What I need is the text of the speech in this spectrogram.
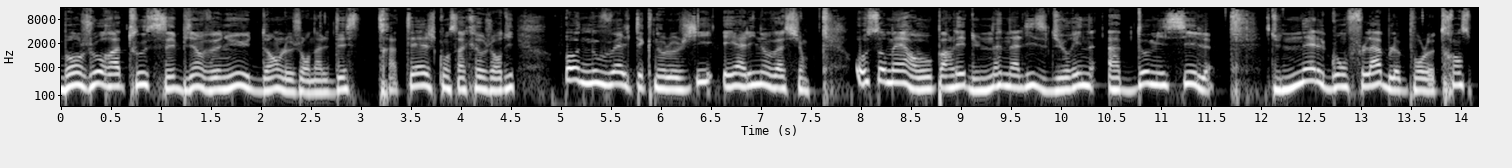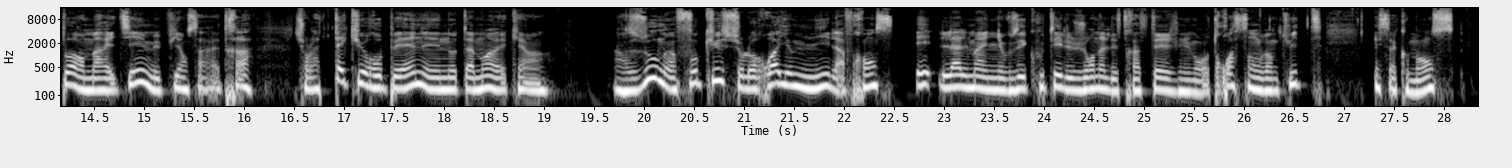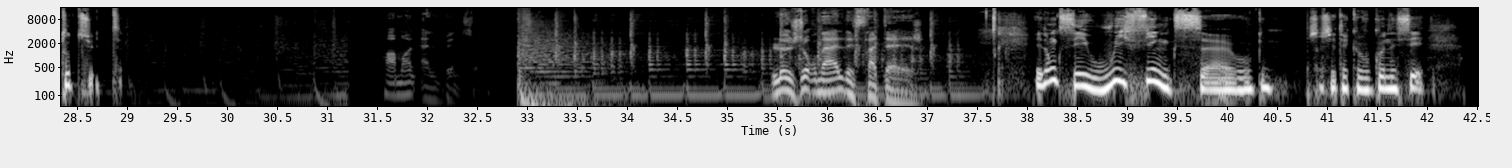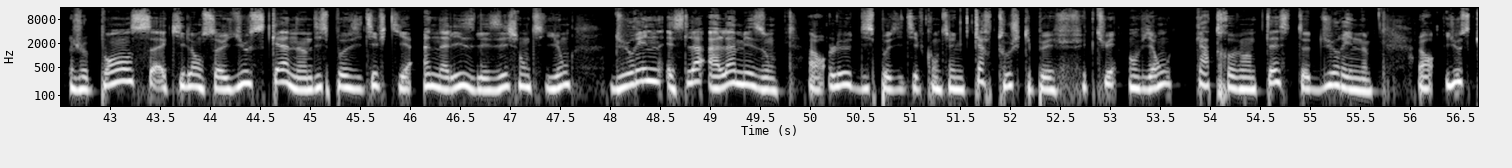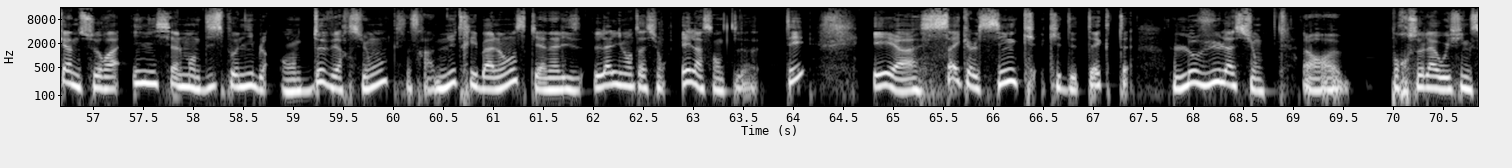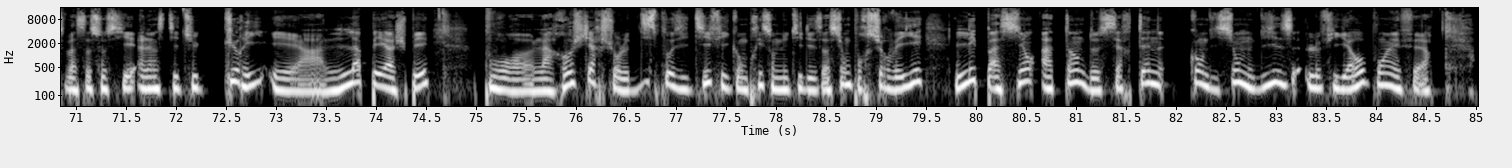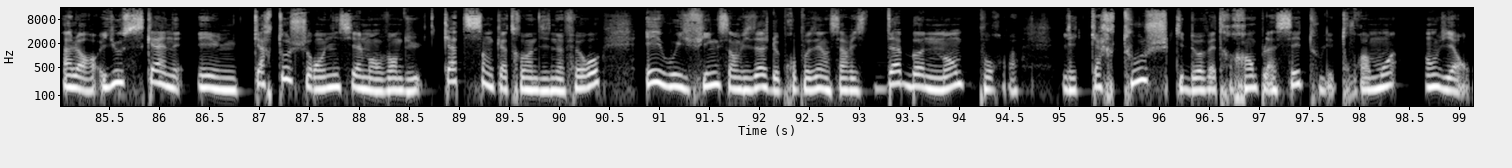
Bonjour à tous et bienvenue dans le journal des stratèges consacré aujourd'hui aux nouvelles technologies et à l'innovation. Au sommaire, on va vous parler d'une analyse d'urine à domicile, d'une aile gonflable pour le transport maritime et puis on s'arrêtera sur la tech européenne et notamment avec un, zoom, un focus sur le Royaume-Uni, la France et l'Allemagne. Vous écoutez le journal des stratèges numéro 328 et ça commence tout de suite. Haman and Benson. Le journal des stratèges. Et donc c'est WeThinks, euh, société que vous connaissez je pense, qui lance YouScan, un dispositif qui analyse les échantillons d'urine et cela à la maison. Alors le dispositif contient une cartouche qui peut effectuer environ 80 tests d'urine. Alors YouScan sera initialement disponible en deux versions, ça sera NutriBalance qui analyse l'alimentation et la santé et euh, CycleSync qui détecte l'ovulation. Alors euh, pour cela, WeThinks va s'associer à l'Institut Curie et à l'APHP pour euh, la recherche sur le dispositif, y compris son utilisation pour surveiller les patients atteints de certaines conditions, nous disent le Figaro.fr. Alors, YouScan et une cartouche seront initialement vendus 499 euros et WeThings envisage de proposer un service d'abonnement pour euh, les cartouches qui doivent être remplacées tous les trois mois environ.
